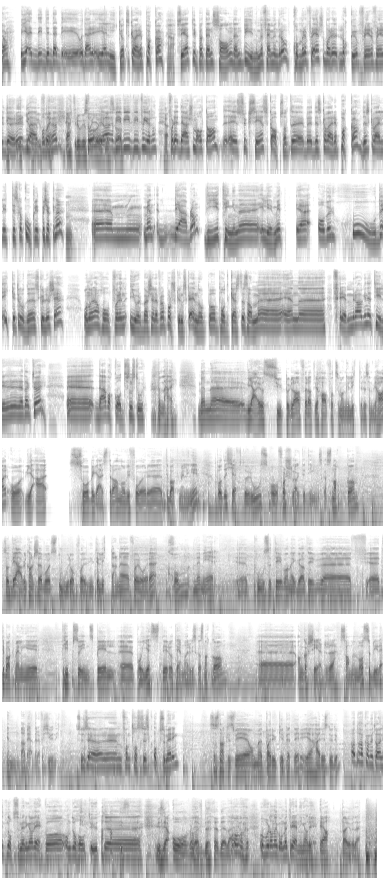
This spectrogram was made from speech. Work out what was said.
Ja, jeg, det, det, det, og der, jeg liker jo at det skal være pakka, Ja. så jeg tipper at den salen den begynner med 500, og kommer det flere, så bare lokker vi opp flere og flere dører. Den Ja, er jo på får- The Hub. jeg tror vi får gjøre det vi, sånn. vi, vi får gjøre sånn. For det, er som alt annet. Eh, Suksess skapes at det, det skal være pakka. Det skal, være litt, det skal koke litt på kjøkkenet. Mm. Um, men det er blant de tingene i livet mitt jeg overhodet ikke trodde skulle skje. Og når jeg håper for en jordbærselle fra Porsgrunn skal ende opp og podcaste sammen med en eh, fremragende tidligere redaktør, eh, der var ikke oddsen stor. Nei, men eh, vi er jo superglad for at vi har fått så mange lyttere som vi har, og vi er så begeistra når vi får tilbakemeldinger. Både kjeft og ros og forslag til ting vi skal snakke om. Så det er vel kanskje vår store oppfordring til lytterne for året. Kom med mer. Eh, positiv og negativ eh, eh, tilbakemeldinger. Tips og innspill på gjester og temaer vi skal snakke om. Engasjer dere sammen med oss, så blir det enda bedre for 2019. Syns jeg er en fantastisk oppsummering. Så snakkes vi om et par uker, Petter, her i studio. Ja, Da kan vi ta en liten oppsummering av VK, om du holdt ut Hvis eh, jeg, hvis jeg overlevde det der. og, og hvordan det går med treninga di. Ja. ja, da gjør vi det.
